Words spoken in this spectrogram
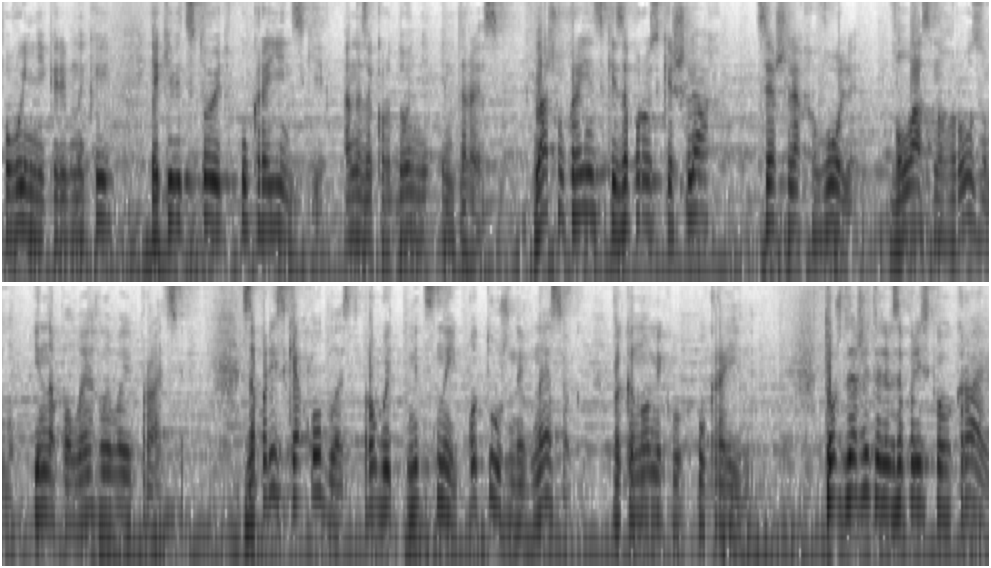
повинні керівники, які відстоюють українські, а не закордонні інтереси. Наш український запорозький шлях це шлях волі, власного розуму і наполегливої праці. Запорізька область робить міцний, потужний внесок в економіку України. Тож для жителів Запорізького краю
